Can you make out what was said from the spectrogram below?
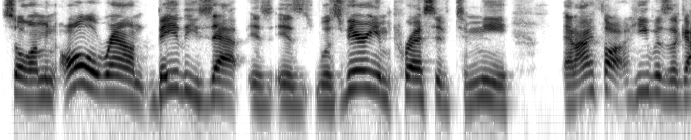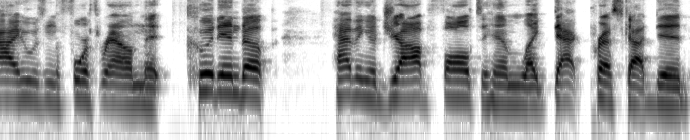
So I mean, all around, Bailey Zappe is is was very impressive to me. And I thought he was a guy who was in the fourth round that could end up having a job fall to him like Dak Prescott did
